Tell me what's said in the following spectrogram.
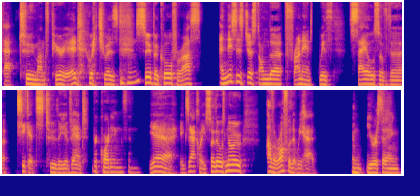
that two month period, which was mm-hmm. super cool for us. And this is just on the front end with sales of the tickets to the event, recordings and yeah, exactly. So there was no other offer that we had. And you were saying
